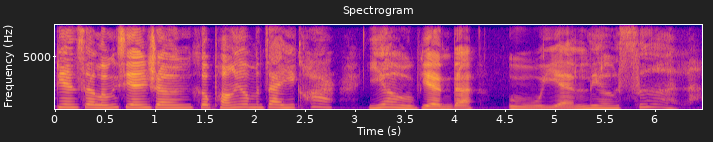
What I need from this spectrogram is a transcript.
变色龙先生和朋友们在一块儿，又变得五颜六色了。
